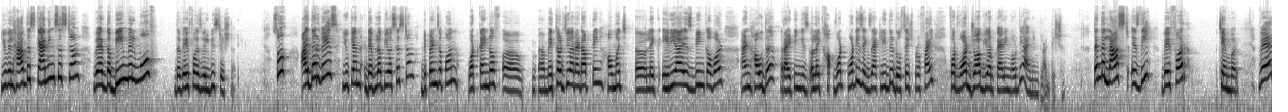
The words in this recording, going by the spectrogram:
you will have the scanning system where the beam will move the wafers will be stationary. So, either ways you can develop your system depends upon what kind of uh, uh, methods you are adopting, how much uh, like area is being covered and how the writing is like how, what, what is exactly the dosage profile for what job you are carrying out the ion implantation. Then the last is the wafer chamber where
